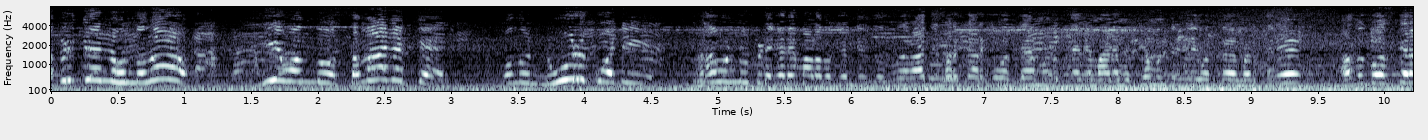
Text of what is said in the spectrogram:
ಅಭಿವೃದ್ಧಿಯನ್ನು ಹೊಂದಲು ಈ ಒಂದು ಸಮಾಜಕ್ಕೆ ಒಂದು ನೂರು ಕೋಟಿ ಹಣವನ್ನು ಬಿಡುಗಡೆ ಮಾಡಬೇಕಂತ ರಾಜ್ಯ ಸರ್ಕಾರಕ್ಕೆ ಒತ್ತಾಯ ಮಾಡುತ್ತೇನೆ, ಮಾನ್ಯ ಮುಖ್ಯಮಂತ್ರಿಗಳಿಗೆ ಒತ್ತಾಯ ಮಾಡ್ತೇನೆ ಅದಕ್ಕೋಸ್ಕರ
